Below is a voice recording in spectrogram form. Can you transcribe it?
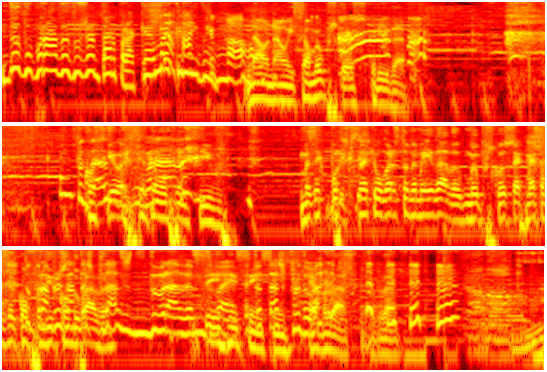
da dobrada do jantar para a cama, querido. Que mau. Não, não, isso é o meu pescoço, querida. Um pedaço Conseguiu ser tão ofensivo. Mas é que porque senão é que eu agora estou na meia idade. O meu pescoço já começa a ser confundido com dobrada. pedaços de dobrada, muito Sim, bem. sim, então estás sim. perdoado. É verdade, é verdade.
